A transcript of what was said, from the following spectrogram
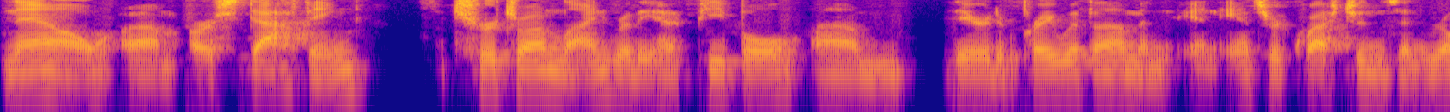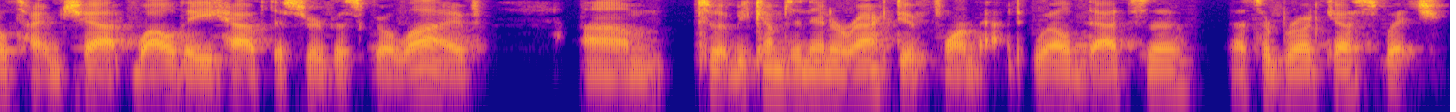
now um, are staffing Church Online, where they have people um, there to pray with them and, and answer questions and real time chat while they have the service go live um, so it becomes an interactive format. Well, that's a that's a broadcast switch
